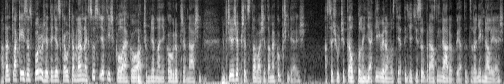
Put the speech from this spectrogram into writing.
A ten tlak je ze sporu, že ty děcka už tam nechcou sedět v té škole jako a čumět na někoho, kdo přednáší. Mně přijde, že představa, že tam jako přijdeš a jsi učitel plný nějakých vědomostí a ty děti jsou prázdný nádoby a ty to do nich naliješ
